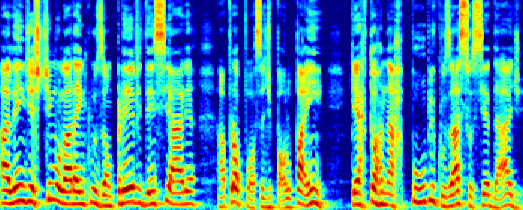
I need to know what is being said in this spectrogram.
Além de estimular a inclusão previdenciária, a proposta de Paulo Paim quer tornar públicos à sociedade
